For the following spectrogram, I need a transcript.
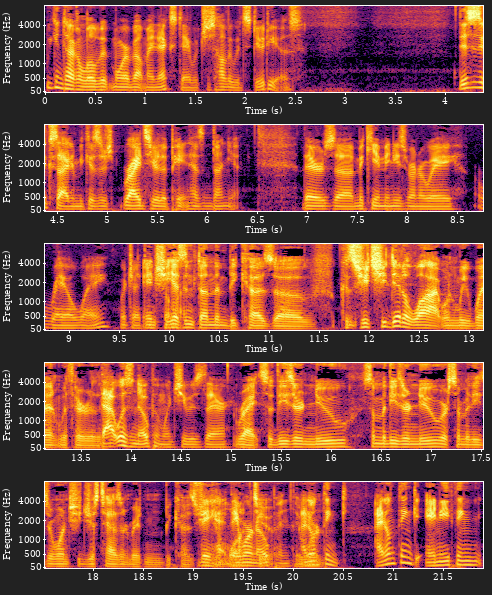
we can talk a little bit more about my next day, which is Hollywood Studios. This is exciting because there's rides here that Peyton hasn't done yet. There's uh, Mickey and Minnie's Runaway Railway, which I think And she hasn't like. done them because of because she she did a lot when we went with her. That wasn't open when she was there. right. So these are new. Some of these are new, or some of these are ones she just hasn't ridden because They had they weren't to. open. They I don't weren't- think I don't think anything.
